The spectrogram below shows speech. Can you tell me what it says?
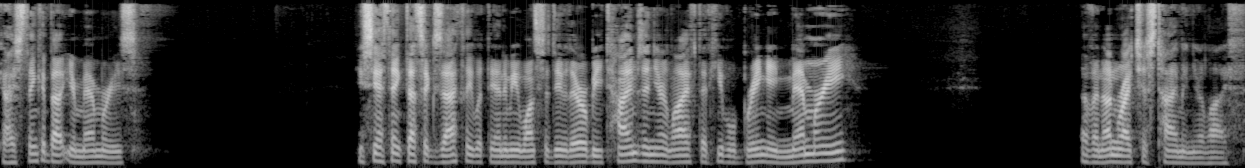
Guys, think about your memories. You see, I think that's exactly what the enemy wants to do. There will be times in your life that he will bring a memory of an unrighteous time in your life,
